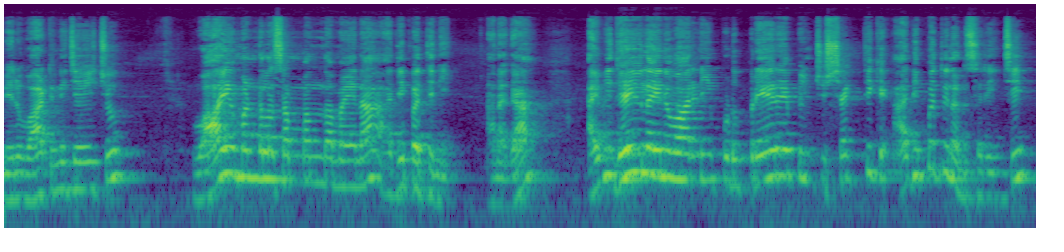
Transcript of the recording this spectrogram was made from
మీరు వాటిని చేయుచు వాయుమండల సంబంధమైన అధిపతిని అనగా అవిధేయులైన వారిని ఇప్పుడు ప్రేరేపించు శక్తికి అధిపతిని అనుసరించి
